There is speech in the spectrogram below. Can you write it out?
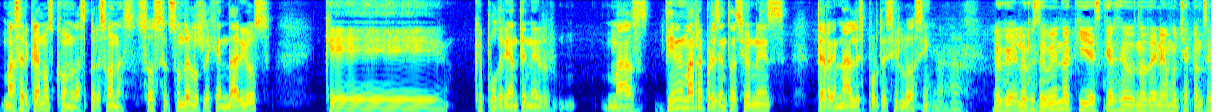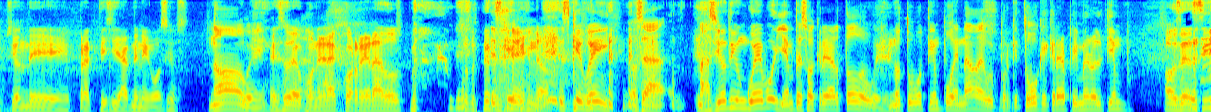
más cercanos con las personas. So- son de los legendarios que, que podrían tener más, tienen más representaciones terrenales, por decirlo así. Ajá. Lo que, lo que estoy viendo aquí es que Arceus no tenía mucha concepción de practicidad de negocios. No, güey. Eso de poner a correr a dos... Es que, No. es que, güey, o sea, nació de un huevo y ya empezó a crear todo, güey. No tuvo tiempo de nada, güey, porque tuvo que crear primero el tiempo. o sea, sí.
